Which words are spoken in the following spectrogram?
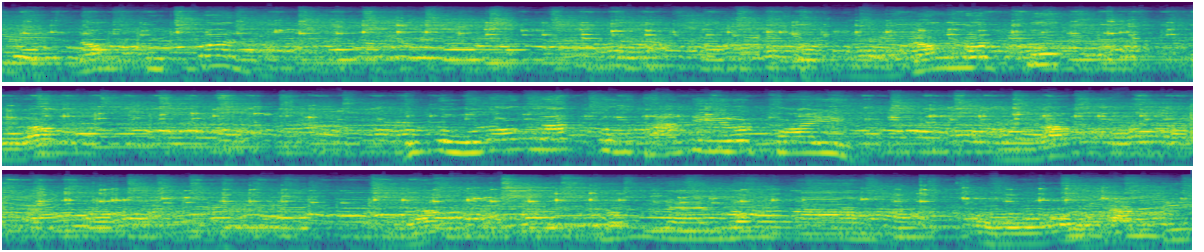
เด็กน้องกุดบ้นน้องรถปุ๊กนี่ครับคุณหนูน้องนัทตรงสถานีรถไฟนี่ครับครับน้องแดนน้องนามโอ้โหฉากนี้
